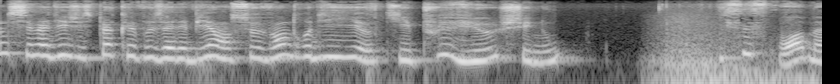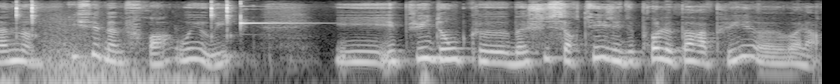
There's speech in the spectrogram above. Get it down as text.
monde, c'est Maddy, j'espère que vous allez bien en ce vendredi euh, qui est pluvieux chez nous. Il fait froid même, il fait même froid, oui oui. Et, puis donc, euh, bah, je suis sortie, j'ai dû prendre le parapluie, euh, voilà.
